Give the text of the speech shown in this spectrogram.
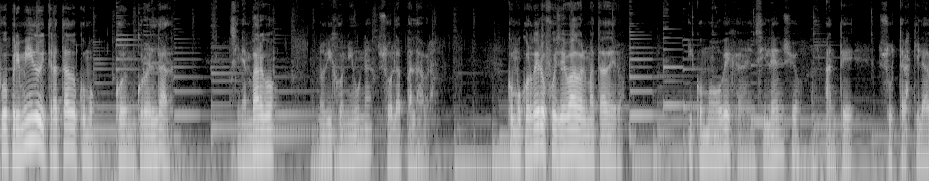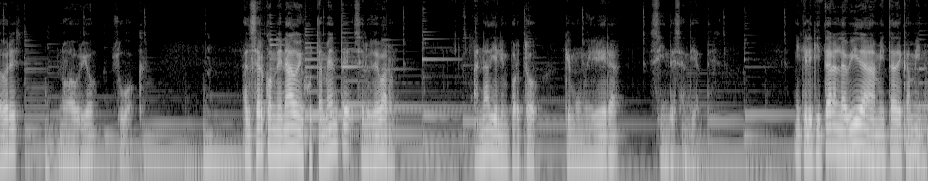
Fue oprimido y tratado como con crueldad. Sin embargo, no dijo ni una sola palabra. Como cordero fue llevado al matadero, y como oveja en silencio ante sus trasquiladores, no abrió su boca. Al ser condenado injustamente, se lo llevaron. A nadie le importó que muriera sin descendientes, ni que le quitaran la vida a mitad de camino,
